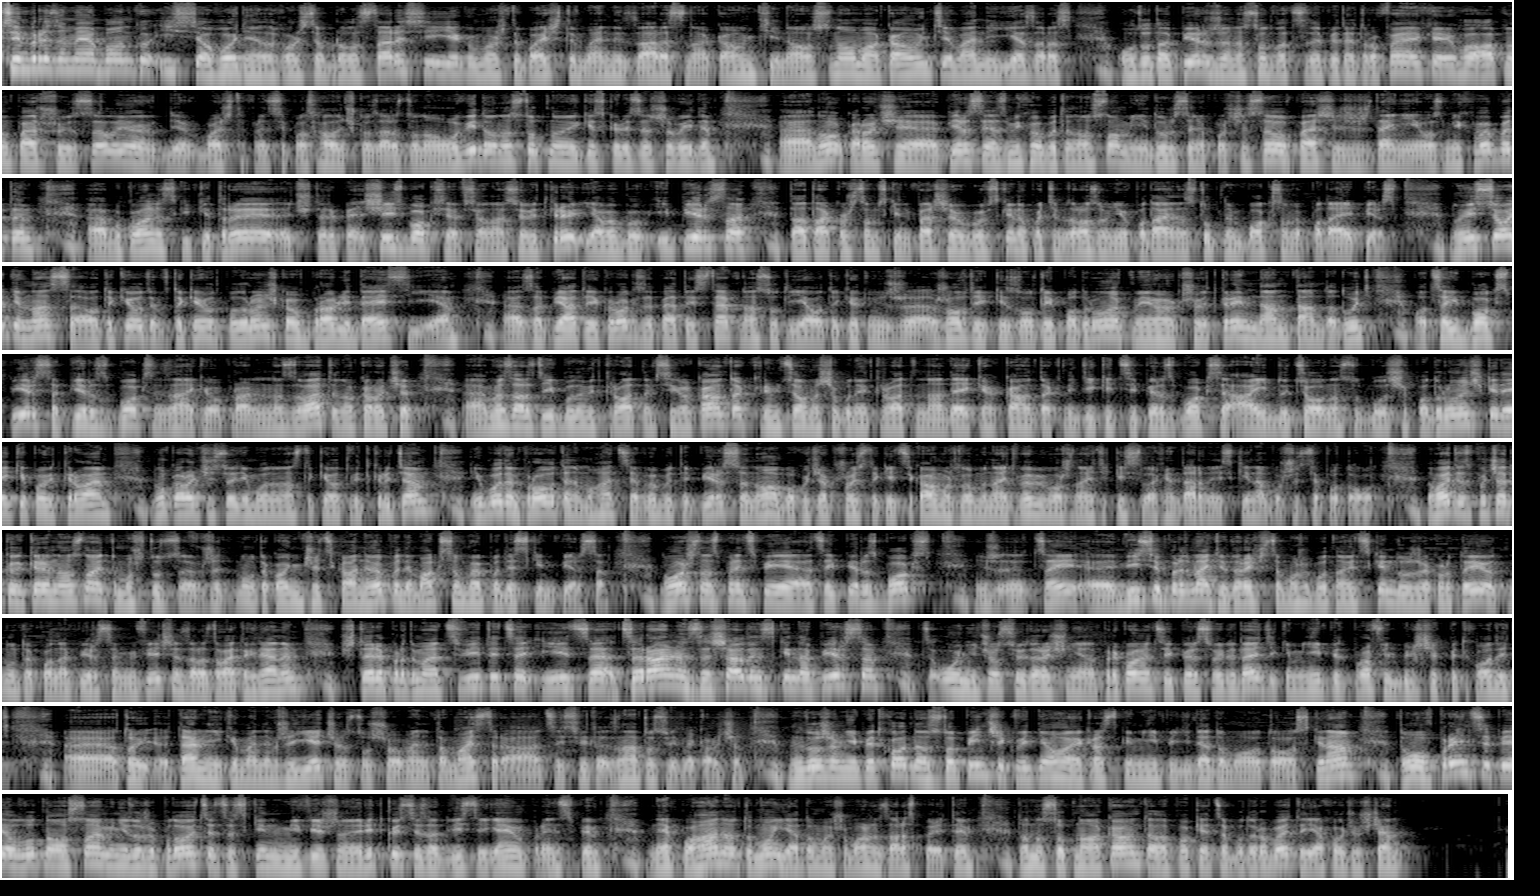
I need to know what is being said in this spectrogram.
Всім привіт, я Бонко, і сьогодні я в Brawl Stars, як ви можете бачити, в мене зараз на аккаунті, на основному аккаунті в мене є зараз отут апір вже на 125 трофеях, я його апнув першою силою. Я бачите, в принципі, пасхалочку зараз до нового відео наступного, яке скоріше що вийде. Е, ну, коротше, пірс я зміг вибити на основу, мені дуже сильно пощастило. Перший же день я його зміг вибити. Е, буквально скільки 3, 4, 5, 6 боксів я всього на все відкрив. Я вибив і пірса, та також сам скін. Перший вибив скін, а потім зразу мені випадає наступним боксом, випадає пірс. Ну і сьогодні в нас е, отакі от, в таких от подарунках в Бравлі Дейс є е, за п'ятий крок, за п'ятий степ. У нас тут є отакий вже жовтий якийсь золотий подарунок. Ми його, якщо відкриємо, нам там дадуть оцей бокс пірса, пірс бокс, не знаю, як його правильно називати. Ну коротше, е, ми зараз їх будемо відкривати на всіх аккаунтах. Крім цього, ми ще будемо відкривати на деяких аккаунтах не тільки ці пірс бокси, а й до цього у нас тут були ще подаруночки, деякі повідкриваємо. Ну коротше, сьогодні буде у нас таке от відкриття. І будемо пробувати намагатися вибити пірса. Ну або хоча б щось таке цікаве, можливо, ми навіть виб'ємо, може навіть якийсь легендарний скін або щось по того. Давайте спочатку відкриємо на основі, тому що тут вже ну такого нічого цікавого не випаде, максимум випаде скін пірса. Ну ось у нас, в принципі, цей пірс бокс, е, цей е, 8 предметів. До речі, це може бути навіть скін дуже крутий. От, ну, типу на пірса міфічний. Зараз давайте глянемо. 4 предмети світиться, і це це реально це ще один скін на пірса. Це о, нічого собі, до речі, ні. Прикольно цей пірс виглядає, тільки мені під профіль більше підходить е, той темний, який в мене вже є, через те, що у мене там майстер, а цей світлий, занадто світлий. Коротше, не дуже мені підходить. Стопінчик від нього якраз таки мені підійде до мого того скіна. Тому, в принципі, лут на основі мені дуже подобається. Це скін міфічної рідкості за 200 геймів, в принципі, непогано. Тому я думаю, що можна зараз перейти до наступного аккаунту, але поки я це буду робити, я хочу ще.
